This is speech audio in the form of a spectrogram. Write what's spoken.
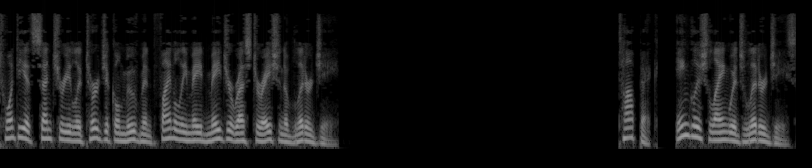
20th-century liturgical movement finally made major restoration of liturgy. Topic: English language liturgies.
